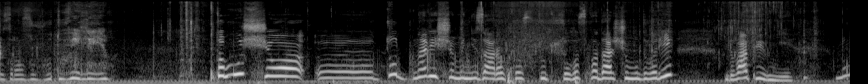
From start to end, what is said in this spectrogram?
Зразу воду виліємо. Тому що е, тут навіщо мені зараз тут у господарчому дворі два півні. Ну,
